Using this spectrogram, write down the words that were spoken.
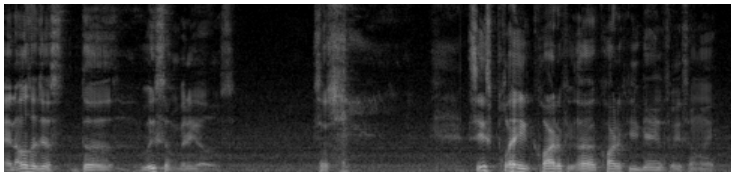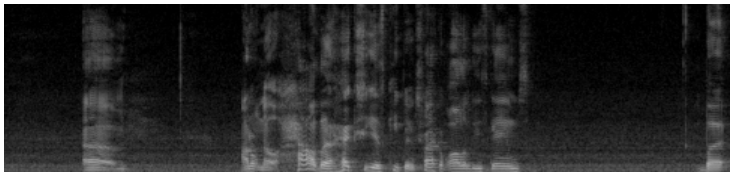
And those are just the recent videos. So she, she's played quite a few uh, quite a few games recently. Um, I don't know how the heck she is keeping track of all of these games, but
